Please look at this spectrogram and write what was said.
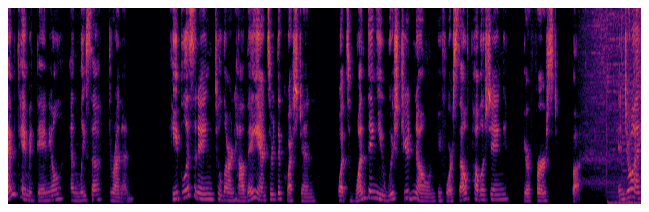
MK McDaniel, and Lisa Drennan. Keep listening to learn how they answered the question What's one thing you wished you'd known before self publishing your first book? Enjoy!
